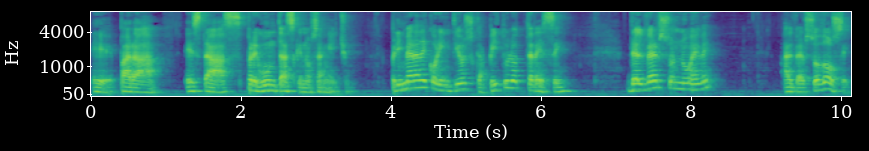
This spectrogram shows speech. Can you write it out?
eh, para estas preguntas que nos han hecho. Primera de Corintios capítulo 13, del verso 9 al verso 12.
